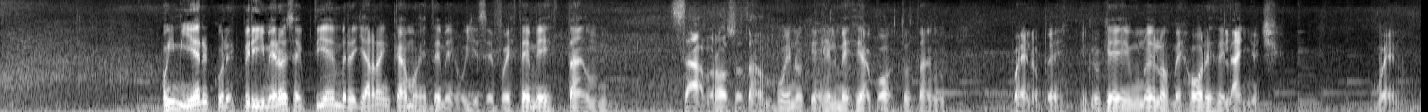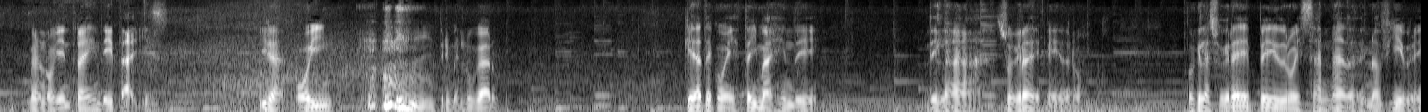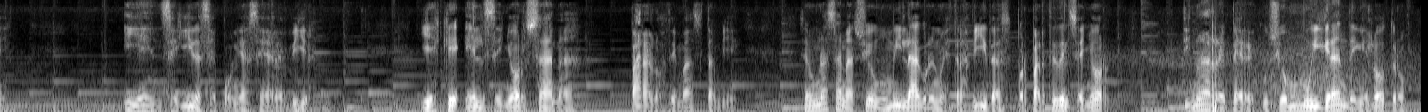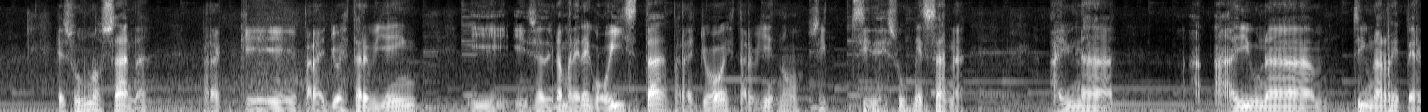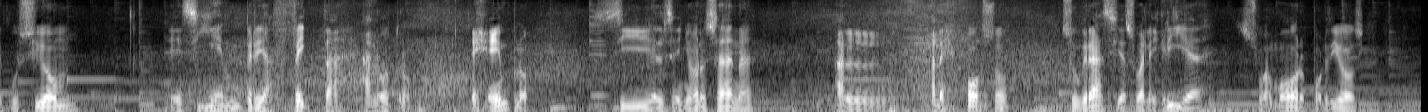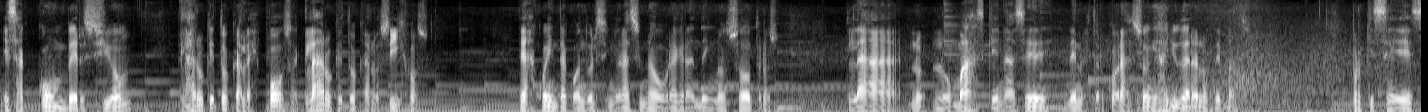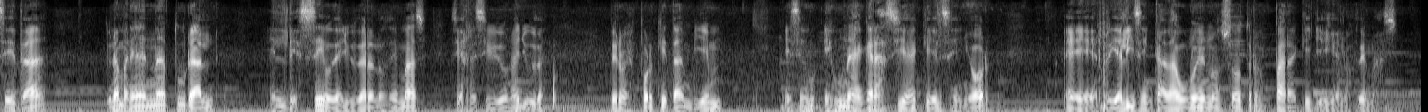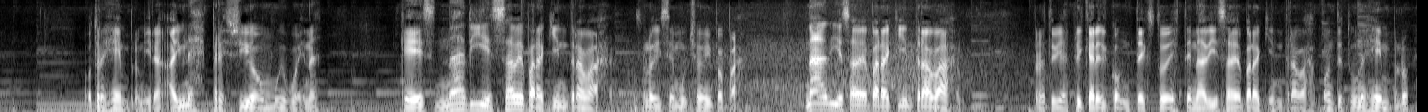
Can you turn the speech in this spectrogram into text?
Hoy miércoles, primero de septiembre, ya arrancamos este mes. Oye, se fue este mes tan sabroso, tan bueno que es el mes de agosto, tan bueno, pues yo creo que uno de los mejores del año. Bueno, pero no voy a entrar en detalles. Mira, hoy, en primer lugar, quédate con esta imagen de, de la suegra de Pedro. Porque la suegra de Pedro es sanada de una fiebre y enseguida se pone a servir. Y es que el Señor sana para los demás también. O sea, una sanación, un milagro en nuestras vidas por parte del Señor tiene una repercusión muy grande en el otro. Jesús nos sana para que para yo estar bien y, sea de una manera egoísta para yo estar bien. No, si, si Jesús me sana, hay una hay una sí, una repercusión eh, siempre afecta al otro. Ejemplo, si el Señor sana al, al esposo, su gracia, su alegría, su amor por Dios, esa conversión, claro que toca a la esposa, claro que toca a los hijos. Te das cuenta cuando el Señor hace una obra grande en nosotros, lo, más que nace de nuestro corazón es ayudar a los demás, porque se, se da de una manera natural el deseo de ayudar a los demás si has recibido una ayuda, pero es porque también es, una gracia que el Señor eh, realiza en cada uno de nosotros para que llegue a los demás. Otro ejemplo, mira, hay una expresión muy buena que es nadie sabe para quién trabaja. Eso lo dice mucho mi papá. Nadie sabe para quién trabaja. Pero te voy a explicar el contexto de este nadie sabe para quién trabaja. Ponte tú un ejemplo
